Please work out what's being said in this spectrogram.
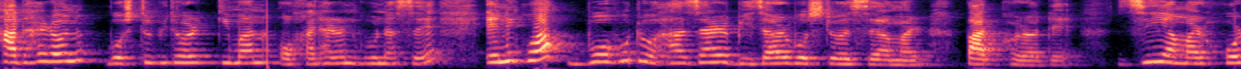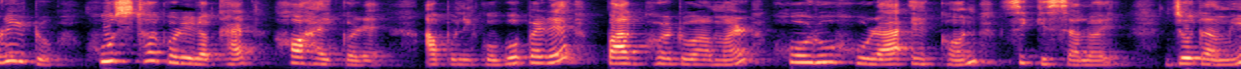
সাধাৰণ বস্তুবিধৰ কিমান অসাধাৰণ গুণ আছে। এনেকুৱা বহুতো হাজাৰ বিজাৰ বস্তু আছে আমাৰ পাকঘৰতে। যি আমাৰ শৰীৰটো সুস্থ কৰি ৰখাত সহায় কৰে। আপুনি ক'ব পাৰে পাকঘৰটো আমাৰ সৰু সুৰা এখন চিকিৎসালয় য'ত আমি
